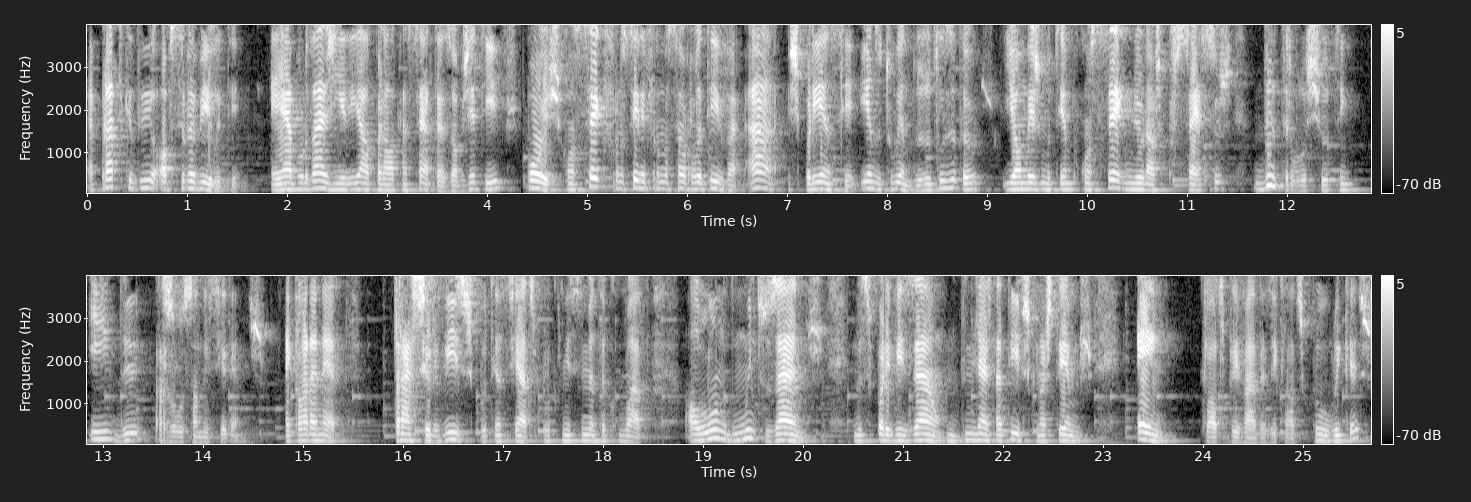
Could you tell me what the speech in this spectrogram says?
A prática de observability é a abordagem ideal para alcançar tais objetivos, pois consegue fornecer informação relativa à experiência end-to-end dos utilizadores e, ao mesmo tempo, consegue melhorar os processos de troubleshooting e de resolução de incidentes. A Claranet traz serviços potenciados por conhecimento acumulado ao longo de muitos anos de supervisão de milhares de ativos que nós temos em clouds privadas e clouds públicas,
